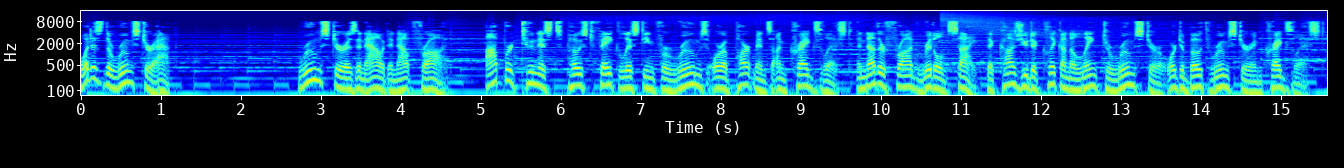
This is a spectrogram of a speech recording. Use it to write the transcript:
What is the Roomster app? Roomster is an out-and-out fraud. Opportunists post fake listing for rooms or apartments on Craigslist, another fraud-riddled site that cause you to click on a link to Roomster or to both Roomster and Craigslist.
